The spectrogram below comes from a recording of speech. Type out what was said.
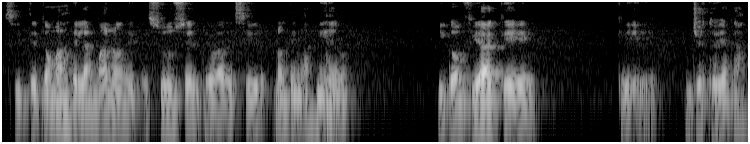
si te tomas de las manos de Jesús, Él te va a decir, no tengas miedo y confía que, que yo estoy acá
